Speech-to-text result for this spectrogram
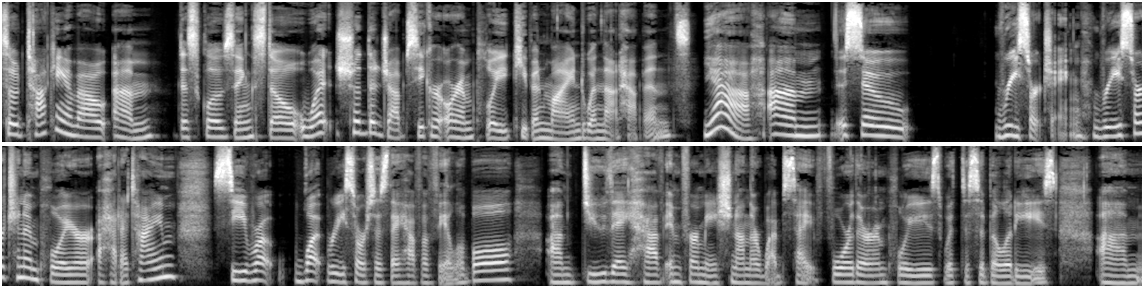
So, talking about um, disclosing still, what should the job seeker or employee keep in mind when that happens? Yeah. Um, so, researching. Research an employer ahead of time see what what resources they have available. Um, do they have information on their website for their employees with disabilities? Um,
